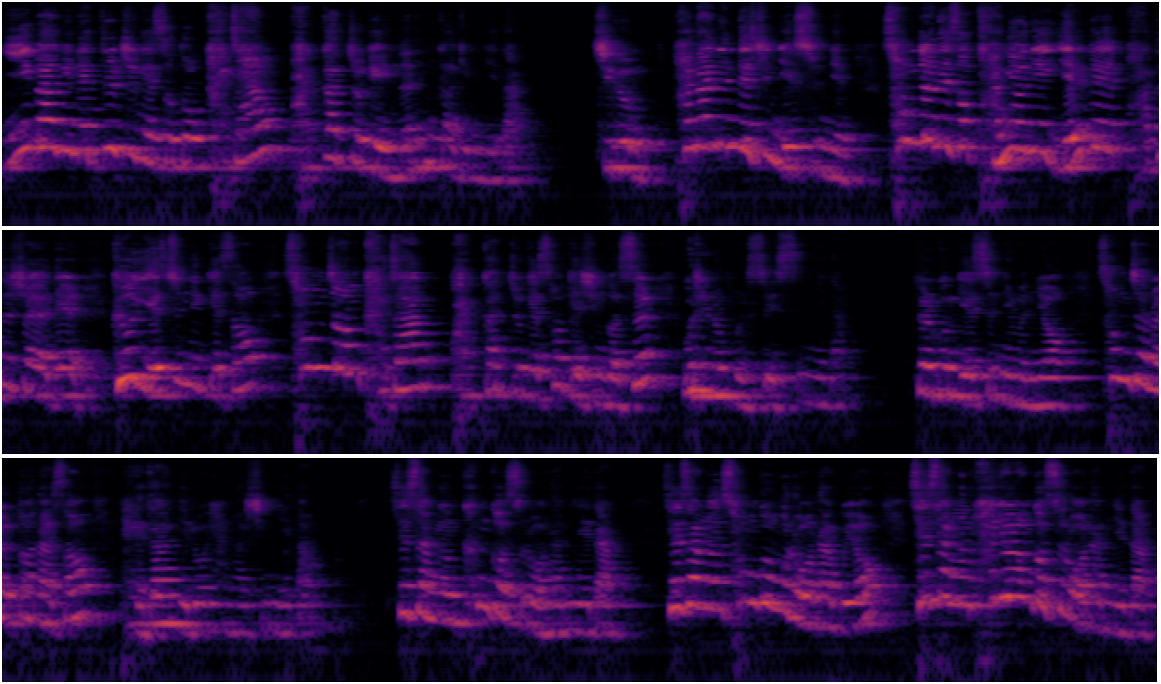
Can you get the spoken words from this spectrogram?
이방인의 뜰 중에서도 가장 바깥쪽에 있는 행각입니다. 지금 하나님 되신 예수님, 성전에서 당연히 예배 받으셔야 될 그 예수님께서 성전 가장 바깥쪽에 서 계신 것을 우리는 볼 수 있습니다. 결국 예수님은요, 성전을 떠나서 배단 위로 향하십니다. 세상은 큰 것을 원합니다. 세상은 성공을 원하고요. 세상은 화려한 것을 원합니다.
